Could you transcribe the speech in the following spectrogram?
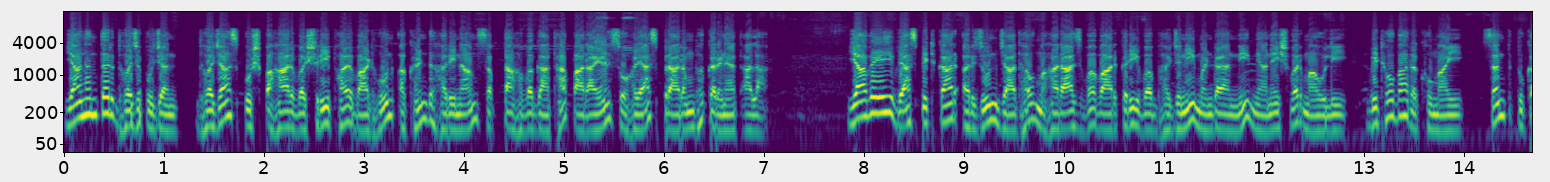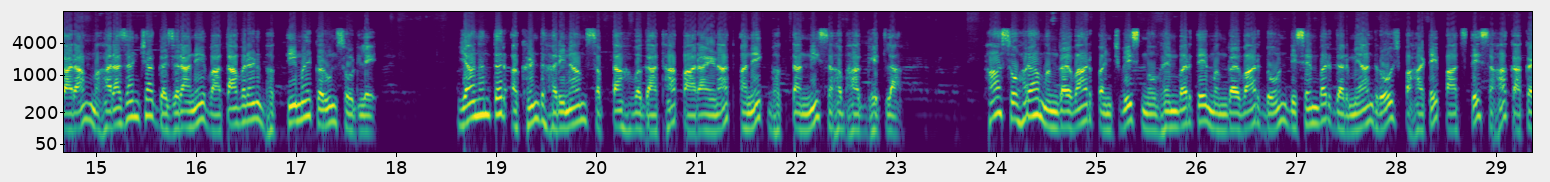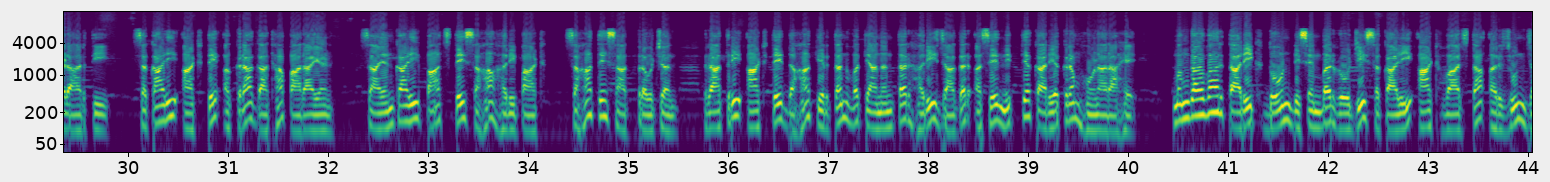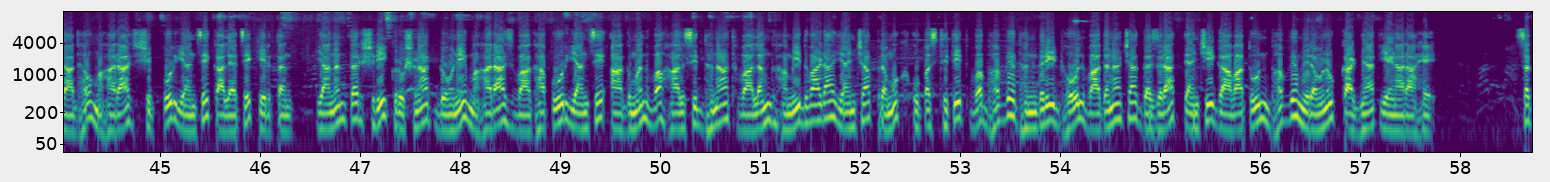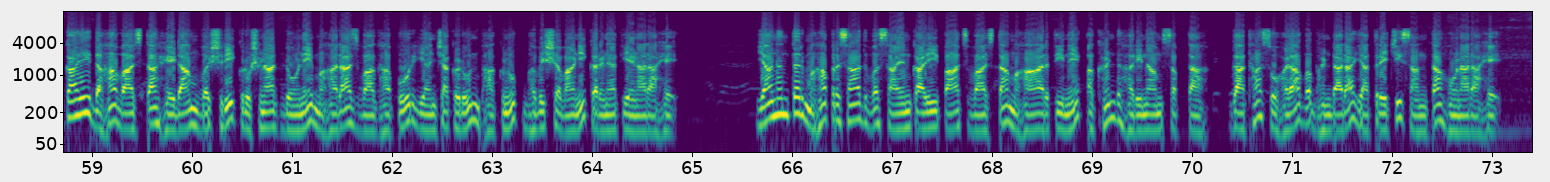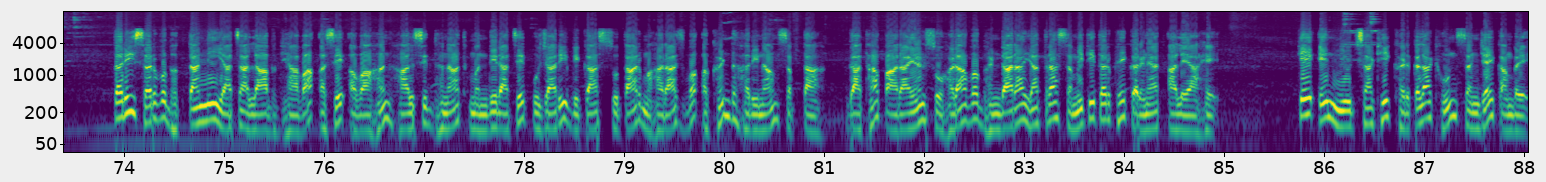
यानंतर ध्वजपूजन ध्वजास पुष्पहार व श्रीफळ वाढवून अखंड हरिनाम सप्ताह व गाथा पारायण सोहळ्यास प्रारंभ करण्यात आला. यावेळी व्यासपीठकार अर्जुन जाधव महाराज व वारकरी व भजनी मंडळांनी ज्ञानेश्वर माऊली विठोबा रखुमाई संत तुकाराम महाराजांच्या गजराने वातावरण भक्तिमय करून सोडले. यानंतर अखंड हरिनाम सप्ताह व गाथा पारायणात अनेक भक्तांनी सहभाग घेतला. हा सोहळा मंगळवार पंचवीस नोव्हेंबर ते मंगळवार दोन डिसेंबर दरम्यान रोज पहाटे पाच ते सहा काकड आरती सकाळी आठ ते अकरा गाथा पारायण सायंकाळी पाच ते सहा हरिपाठ सहा ते सात प्रवचन रात्री आठ ते दहा कीर्तन व त्यानंतर हरी जागर असे नित्य कार्यक्रम होणार आहे. मंगळवार तारीख दोन डिसेंबर रोजी सकाळी आठ वाजता अर्जुन जाधव महाराज शिवपूर यांचे काल्याचे कीर्तन यानंतर श्री कृष्णात डोणे महाराज वाघापूर यांचे आगमन व हालसिद्धनाथ वालंग हमीदवाडा यांच्या प्रमुख उपस्थितीत व भव्य धनगरी ढोल वादनाच्या गजरात त्यांची गावातून भव्य मिरवणूक काढण्यात येणार आहे. सकाळी दहा वाजता हेडाम व श्री कृष्णात डोणे महाराज वाघापूर यांच्याकडून भाकणूक भविष्यवाणी करण्यात येणार आहे. यानंतर महाप्रसाद व सायंकाळी पाच वाजता महाआरतीने अखंड हरिनाम सप्ताह गाथा सोहळा व भंडारा यात्रेची सांगता होणार आहे. तरी सर्व भक्तांनी याचा लाभ घ्यावा असे आवाहन हालसिद्धनाथ मंदिराचे पुजारी विकास सुतार महाराज व अखंड हरिनाम सप्ताह गाथा पारायण सोहळा व भंडारा यात्रा समितीतर्फे करण्यात आले आहे. के एन न्यूजसाठी खडकलाटहून संजय कांबळे.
